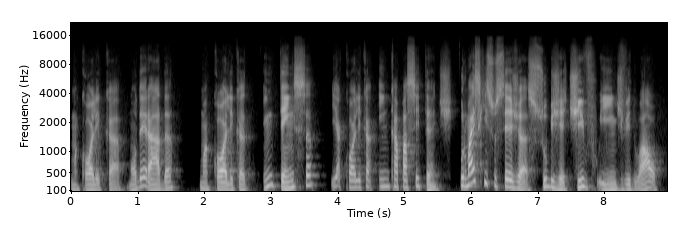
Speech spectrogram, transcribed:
uma cólica moderada, uma cólica intensa e a cólica incapacitante. Por mais que isso seja subjetivo e individual,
